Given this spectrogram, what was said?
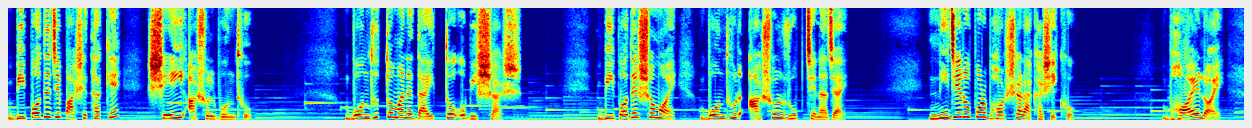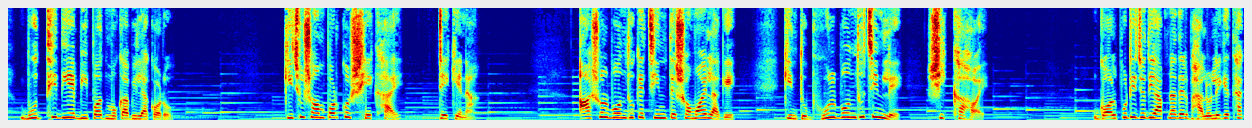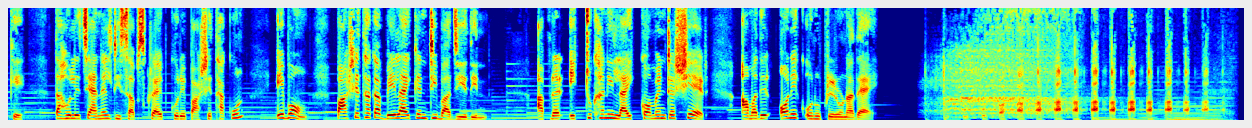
বিপদে যে পাশে থাকে সেই আসল বন্ধু। বন্ধুত্ব মানে দায়িত্ব ও বিশ্বাস। বিপদের সময় বন্ধুর আসল রূপ চেনা যায়। নিজের ওপর ভরসা রাখা শিখো। ভয় নয়, বুদ্ধি দিয়ে বিপদ মোকাবিলা করো। কিছু সম্পর্ক শেখায়, টেকে না। আসল বন্ধুকে চিনতে সময় লাগে, কিন্তু ভুল বন্ধু চিনলে শিক্ষা হয়। গল্পটি যদি আপনাদের ভালো লেগে থাকে, তাহলে চ্যানেলটি সাবস্ক্রাইব করে পাশে থাকুন এবং পাশে থাকা বেল আইকনটি বাজিয়ে দিন। আপনার একটুখানি লাইক কমেন্ট আর শেয়ার আমাদের অনেক অনুপ্রেরণা দেয়।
